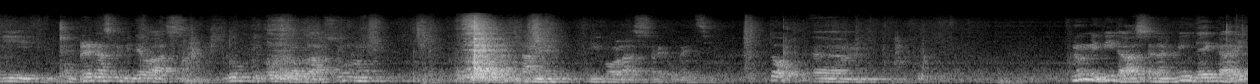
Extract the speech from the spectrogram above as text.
mi comprenas che mi devas lukti contro la suno, tamen mi volas recomenci. Do, um, nun mi vidas en la quindecai,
